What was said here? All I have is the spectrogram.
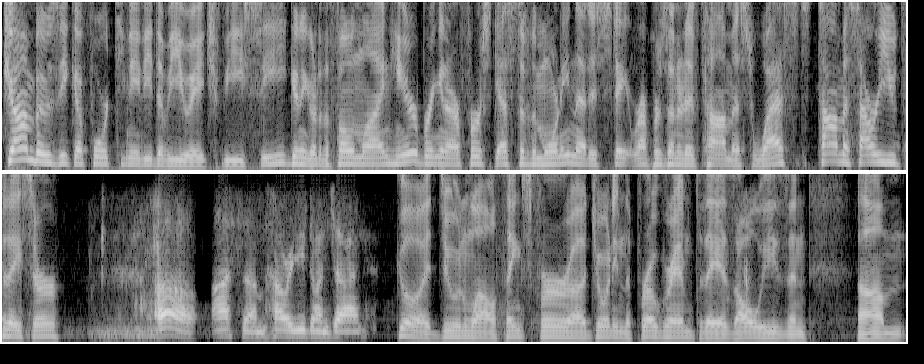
John Bozica, 1480 WHBC. Going to go to the phone line here, bringing our first guest of the morning. That is State Representative Thomas West. Thomas, how are you today, sir? Oh, awesome. How are you doing, John? Good, doing well. Thanks for uh, joining the program today, as always. And um,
